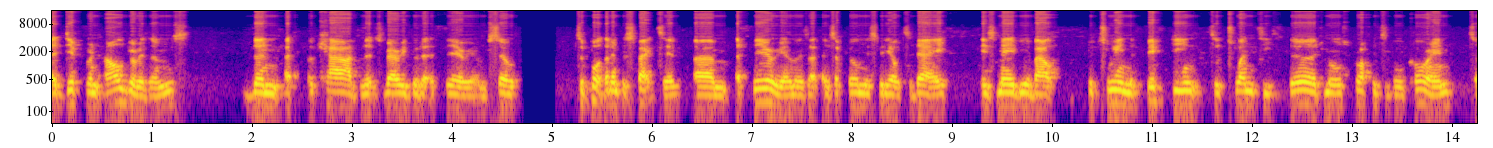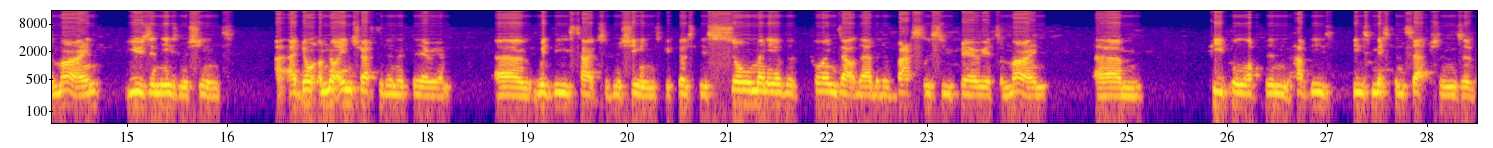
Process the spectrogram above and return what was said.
at different algorithms than a, a card that's very good at Ethereum. So to put that in perspective, um, Ethereum, as I, as I filmed this video today, is maybe about between the 15th to 23rd most profitable coin to mine using these machines. I, I don't, I'm not interested in Ethereum um, with these types of machines because there's so many other coins out there that are vastly superior to mine. Um, people often have these, these misconceptions of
